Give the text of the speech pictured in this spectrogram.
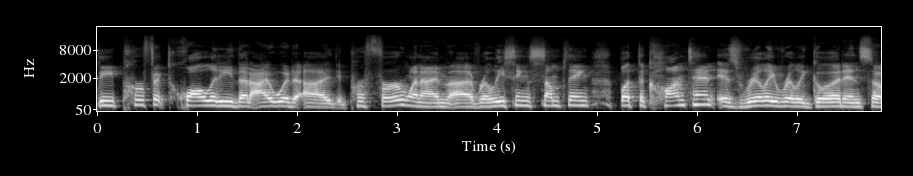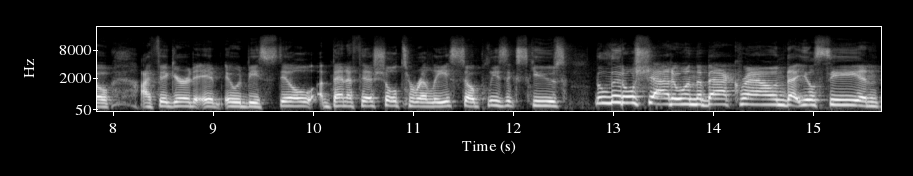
the perfect quality that i would uh, prefer when i'm uh, releasing something but the content is really really good and so i figured it, it would be still beneficial to release. So please excuse the little shadow in the background that you'll see and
